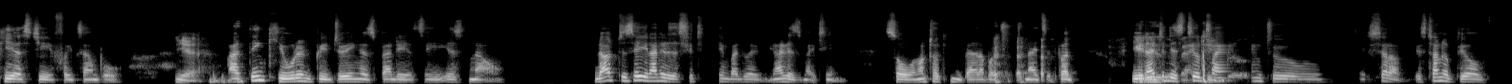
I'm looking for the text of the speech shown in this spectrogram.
PSG, for example, yeah, I think he wouldn't be doing as bad as he is now. Not to say United is a shit team, by the way. United is my team, so I'm not talking bad about United, but United is is, still team, trying to shut up. It's trying to build.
